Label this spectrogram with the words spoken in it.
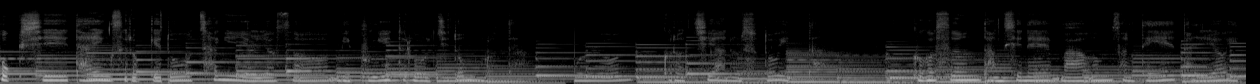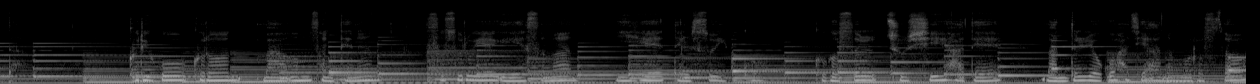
혹시 다행스럽게도 창이 열려서 미풍이 들어올지도 모른다. 물론 그렇지 않을 수도 있다. 그것은 당신의 마음 상태에 달려 있다. 그리고 그런 마음 상태는 스스로에 의해서만 이해될 수 있고 그것을 주시하되 만들려고 하지 않음으로써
